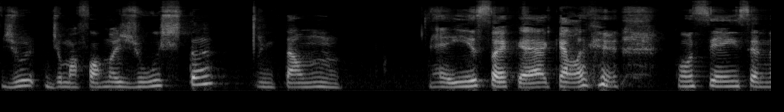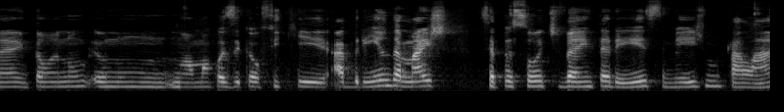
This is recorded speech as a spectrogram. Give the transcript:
de uma forma justa. Então, é isso, é, é aquela consciência, né? Então, eu não, eu não, não é uma coisa que eu fique abrindo, mas se a pessoa tiver interesse mesmo, tá lá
